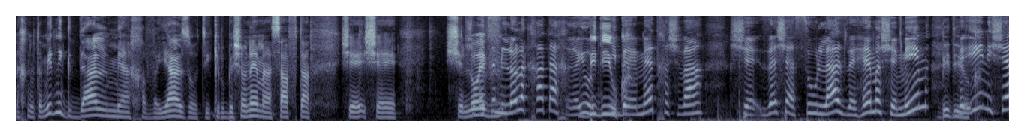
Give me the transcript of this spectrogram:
אנחנו תמיד נגדל מהחוויה הזאת, כאילו, בשונה מהסבתא, ש... ש שלא... שבעצם לא לקחה את האחריות. בדיוק. היא באמת חשבה שזה שעשו לה זה הם אשמים, בדיוק. והיא נשארת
